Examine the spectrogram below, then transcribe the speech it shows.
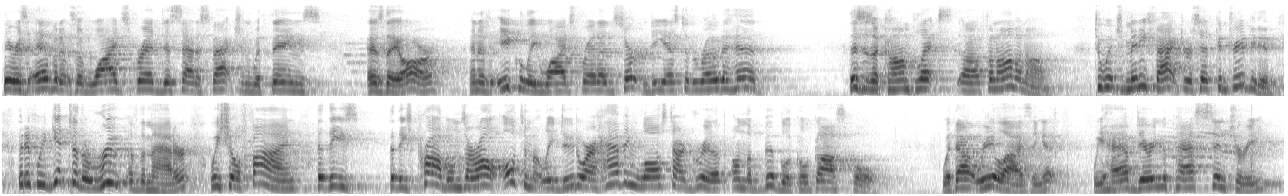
There is evidence of widespread dissatisfaction with things as they are, and of equally widespread uncertainty as to the road ahead. This is a complex uh, phenomenon to which many factors have contributed. But if we get to the root of the matter, we shall find that these, that these problems are all ultimately due to our having lost our grip on the biblical gospel. Without realizing it, we have during the past century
